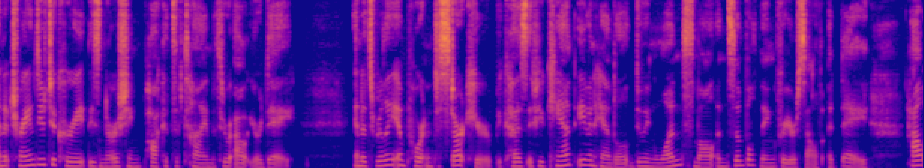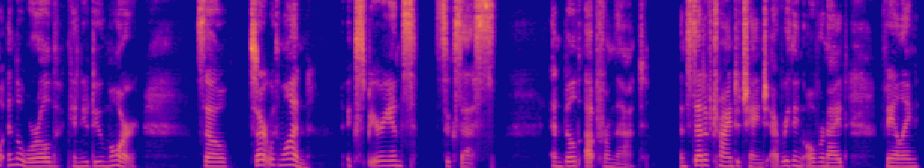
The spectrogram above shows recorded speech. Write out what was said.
and it trains you to create these nourishing pockets of time throughout your day. And it's really important to start here because if you can't even handle doing one small and simple thing for yourself a day, how in the world can you do more? So start with one, experience success, and build up from that. Instead of trying to change everything overnight, failing,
